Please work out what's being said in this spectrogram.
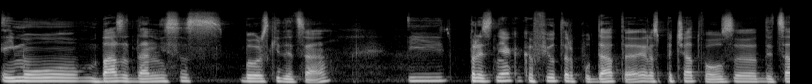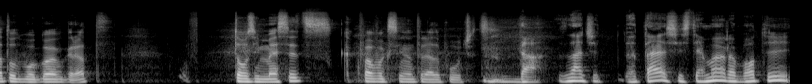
е имало база данни с български деца и през някакъв филтър по дата е разпечатвал за децата от Благоевград в този месец каква вакцина трябва да получат. Да, значи тая система работи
